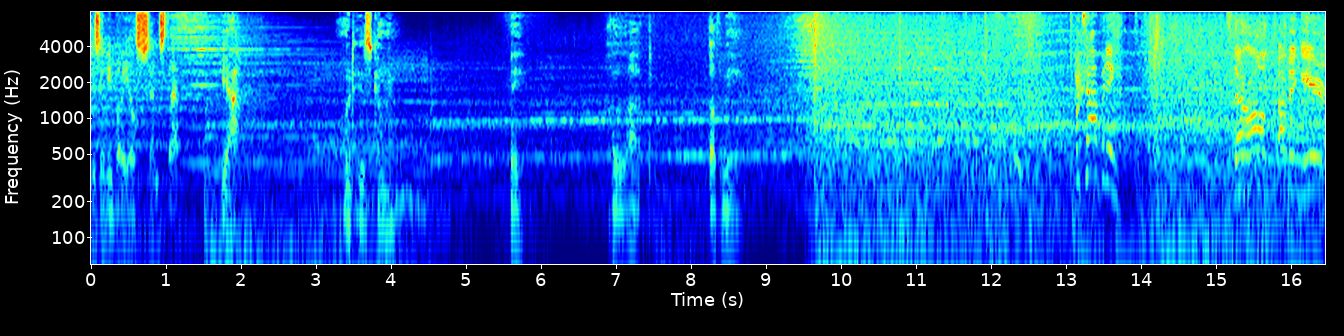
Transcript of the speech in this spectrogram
Does anybody else sense that? Yeah. What is coming? Me. A lot of me. What's happening? They're all coming here.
